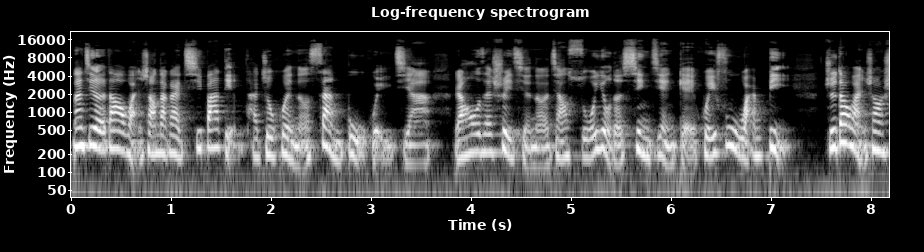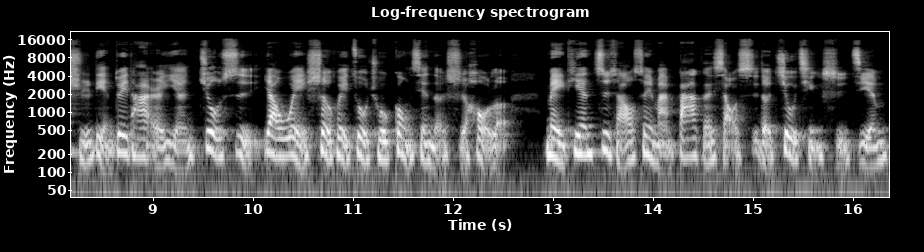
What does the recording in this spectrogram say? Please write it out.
那接着到晚上大概七八点，他就会呢散步回家，然后在睡前呢将所有的信件给回复完毕。直到晚上十点，对他而言就是要为社会做出贡献的时候了。每天至少要睡满八个小时的就寝时间。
